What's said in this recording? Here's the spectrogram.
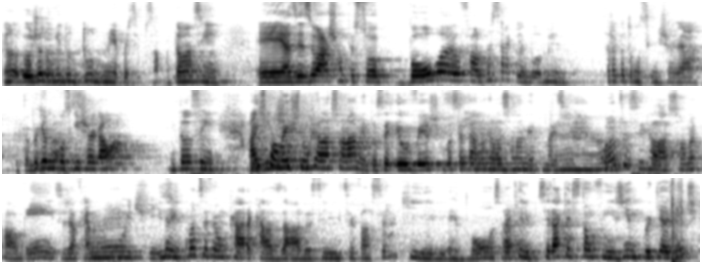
Eu, eu já duvido tudo da minha percepção. Então, assim, é, às vezes eu acho uma pessoa boa, eu falo, mas será que ela é boa mesmo? Será que eu tô conseguindo enxergar? Porque eu não consegui enxergar lá. Então, assim. Principalmente gente... no relacionamento. Eu vejo que você Sim. tá no relacionamento, mas uhum. quando você se relaciona com alguém, você já fala. É muito difícil. E quando você vê um cara casado, assim, você fala, será que ele é bom? Será, é. que, ele, será que eles estão fingindo? Porque a gente,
